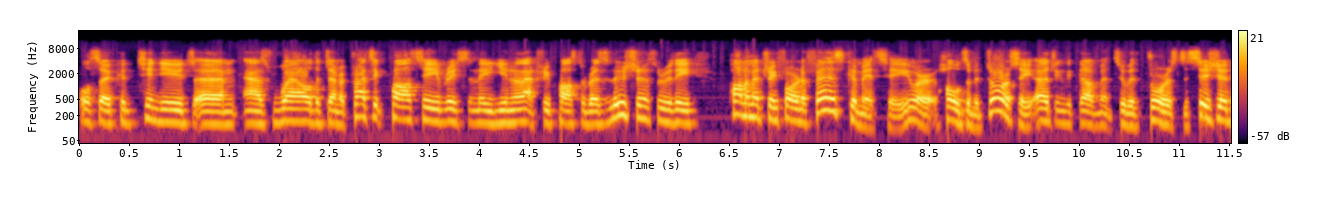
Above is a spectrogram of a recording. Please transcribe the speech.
also continued um, as well. The Democratic Party recently unilaterally passed a resolution through the Parliamentary Foreign Affairs Committee, where it holds a majority, urging the government to withdraw its decision.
